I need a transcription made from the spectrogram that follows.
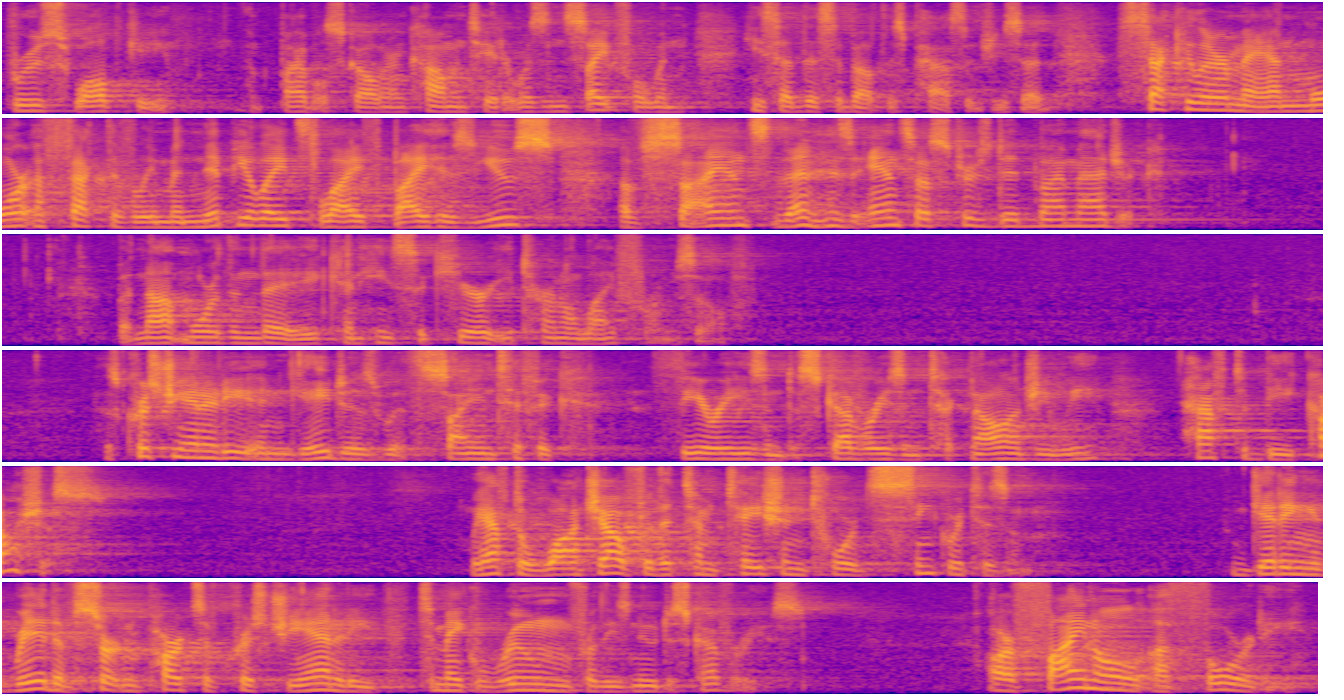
Bruce Waltke, a Bible scholar and commentator, was insightful when he said this about this passage. He said, Secular man more effectively manipulates life by his use of science than his ancestors did by magic. But not more than they can he secure eternal life for himself. As Christianity engages with scientific theories and discoveries and technology, we have to be cautious. We have to watch out for the temptation towards syncretism, getting rid of certain parts of Christianity to make room for these new discoveries. Our final authority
